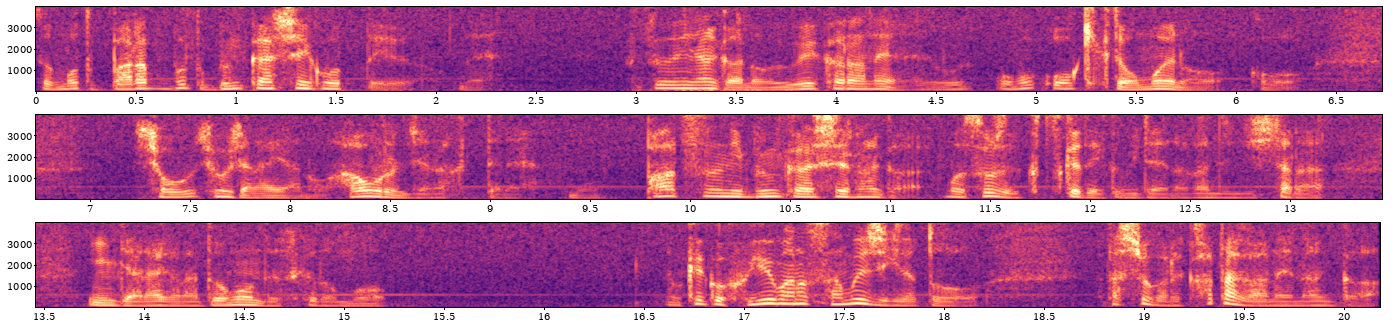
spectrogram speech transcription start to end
ちょっともっとバラもっと分解していこうっていう、ね、普通になんかあの上からね、大きくて重いの、しょうじゃないあの羽織るんじゃなくてねもうパーツに分解してなんかもうそれぞれくっつけていくみたいな感じにしたらいいんじゃないかなと思うんですけども。でも結構冬場の寒い時期だと私とかね肩がねなんか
